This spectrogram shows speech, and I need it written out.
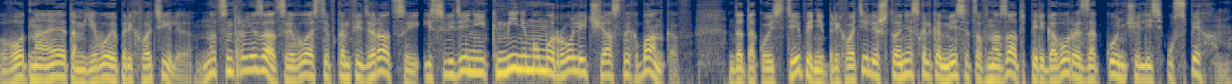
Вот на этом его и прихватили. На централизации власти в конфедерации и сведении к минимуму роли частных банков. До такой степени прихватили, что несколько месяцев назад переговоры закончились успехом.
